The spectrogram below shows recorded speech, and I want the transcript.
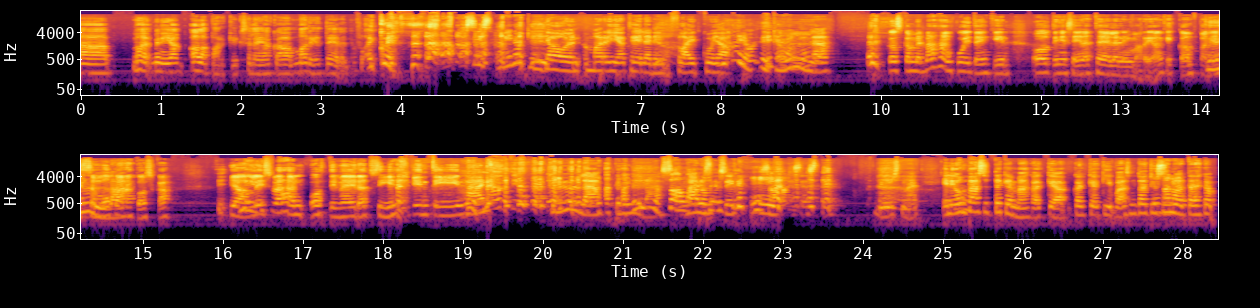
ää, mä menin ja alaparkkikselle jakaa Maria Teelenin flaikkuja. siis minäkin jaoin Maria Teelenin flaikkuja. Ja, jo, Kyllä koska me vähän kuitenkin oltiin siinä Teelenin Mariankin kampanjassa Kyllä. mukana, koska Jallis niin. vähän otti meidät siihenkin tiimiin. Hän otti, kyllä, kyllä. Salaisesti. Salaisesti. Just näin. Eli on päässyt tekemään kaikkea, kaikkea kivaa. Mutta täytyy mm. sanoa, että ehkä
